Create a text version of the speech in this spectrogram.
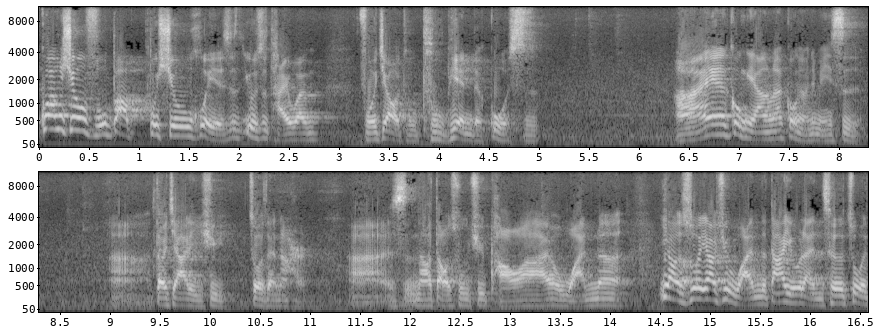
光修福报不修慧，也是又是台湾佛教徒普遍的过失。哎，供养了，供养就没事，啊，到家里去坐在那儿，啊，是然后到处去跑啊，要玩呢。要说要去玩的，搭游览车、坐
